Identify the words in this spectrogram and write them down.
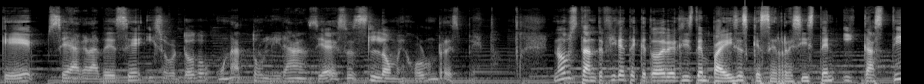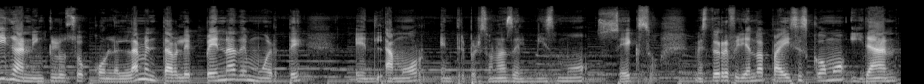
que se agradece y sobre todo una tolerancia, eso es lo mejor, un respeto. No obstante, fíjate que todavía existen países que se resisten y castigan incluso con la lamentable pena de muerte el amor entre personas del mismo sexo. Me estoy refiriendo a países como Irán,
